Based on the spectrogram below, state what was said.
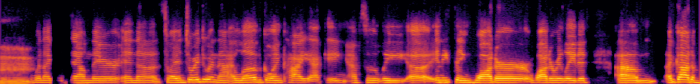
Mm. when I get down there. And uh, so I enjoy doing that. I love going kayaking. Absolutely, uh, anything water water related. Um, I got a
